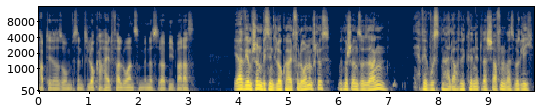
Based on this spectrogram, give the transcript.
habt ihr da so ein bisschen die Lockerheit verloren zumindest oder wie war das? Ja, wir haben schon ein bisschen die Lockerheit verloren am Schluss, muss man schon so sagen. Ja, wir wussten halt auch, wir können etwas schaffen, was wirklich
